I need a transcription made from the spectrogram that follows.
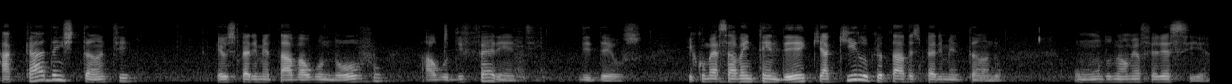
a cada instante eu experimentava algo novo, algo diferente de Deus. E começava a entender que aquilo que eu estava experimentando, o mundo não me oferecia.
